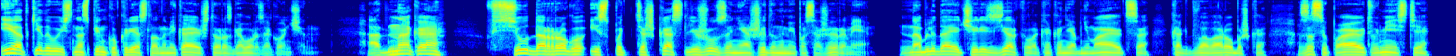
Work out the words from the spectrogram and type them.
И откидываюсь на спинку кресла, намекая, что разговор закончен. Однако всю дорогу из-под тяжка слежу за неожиданными пассажирами. Наблюдаю через зеркало, как они обнимаются, как два воробушка, засыпают вместе,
